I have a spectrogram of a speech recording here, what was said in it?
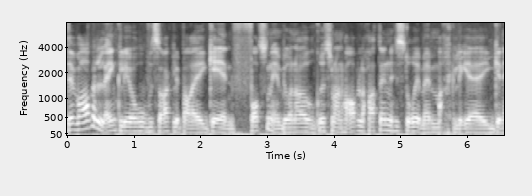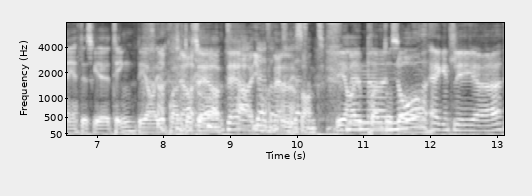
Det var vel egentlig og hovedsakelig bare genforskning. På grunn av Russland har vel hatt en historie med merkelige genetiske ting. De har jo prøvd Ja, å det er, det Ja, er det jo er sant, veldig sant. Sant. Men eh, nå egentlig eh,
